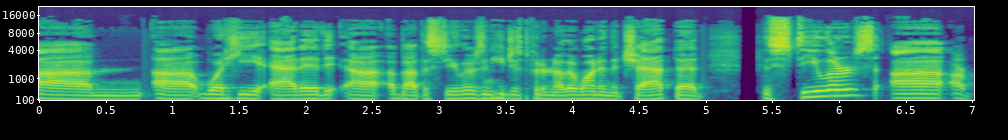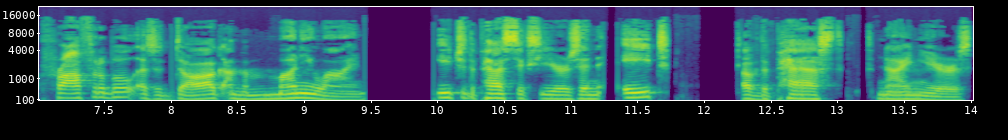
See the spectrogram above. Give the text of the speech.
um, uh, what he added uh, about the Steelers, and he just put another one in the chat that the Steelers uh, are profitable as a dog on the money line each of the past six years and eight of the past nine years.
